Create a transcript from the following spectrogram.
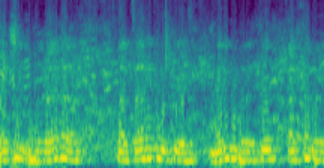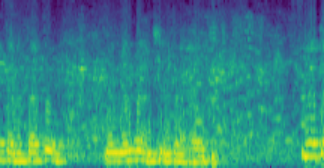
ನಡೆಸಲು ಹೋದಾಗ ಆ ಕಾರ್ಯಕ್ರಮಕ್ಕೆ ಮೆರುಗು ಬರುತ್ತೆ, ಅರ್ಥ ಬರುತ್ತೆ ಅನ್ನೋಂಥದ್ದು ನಮ್ಮೆಲ್ಲರ ಅನಿಸಿಕೆ ಕೂಡ ಹೌದು ಇವತ್ತು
